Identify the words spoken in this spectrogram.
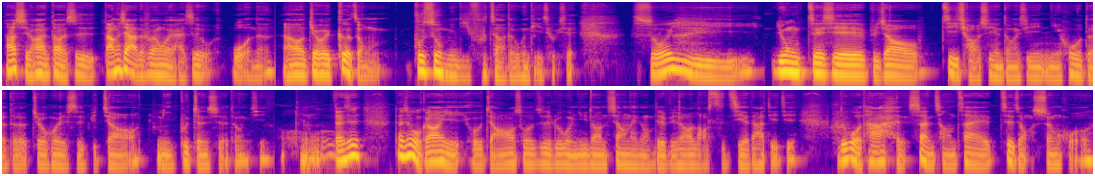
他喜欢到底是当下的氛围，还是我呢？然后就会各种扑朔迷离、复杂的问题出现。所以用这些比较技巧性的东西，你获得的就会是比较你不真实的东西。嗯，但是，但是我刚刚也有讲到说，就是如果你遇到像那种就比较老司机的大姐姐，如果她很擅长在这种生活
